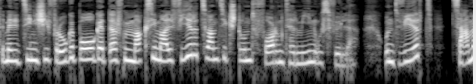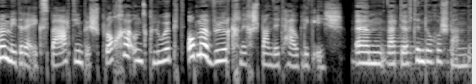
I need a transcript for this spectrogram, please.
Der medizinische Fragebogen darf man maximal 24 Stunden vor dem Termin ausfüllen und wird zusammen mit einer Expertin besprochen und geschaut, ob man wirklich spendetauglich ist. Ähm, wer dürfte denn doch spenden?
